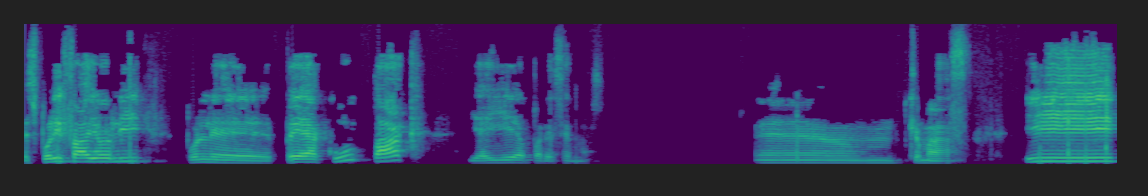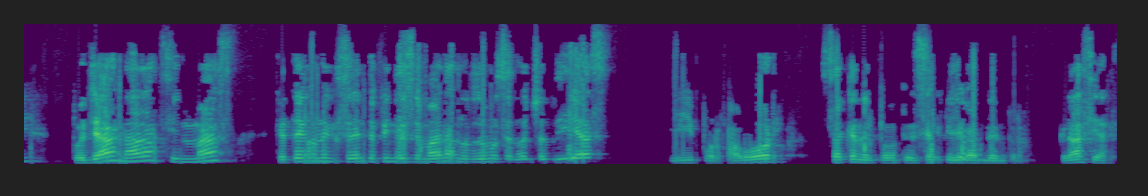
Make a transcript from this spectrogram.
Spotify, Oli, ponle PAQ, PAC, y ahí aparecemos. Em, ¿Qué más? Y pues ya, nada, sin más. Que tengan un excelente fin de semana. Nos vemos en ocho días. Y por favor, saquen el potencial que llevan dentro. Gracias.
